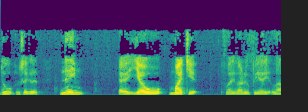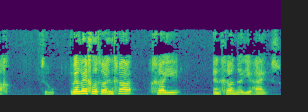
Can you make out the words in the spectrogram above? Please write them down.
Doe, zeg dat, neem uh, jouw matje, waar, waarop jij lag. Zo. Wel leggen en ga, ga je, en ga naar je huis.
